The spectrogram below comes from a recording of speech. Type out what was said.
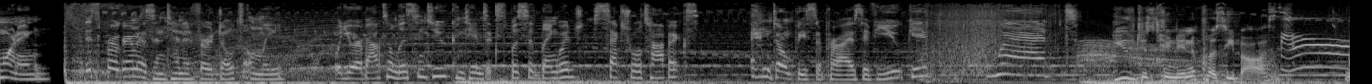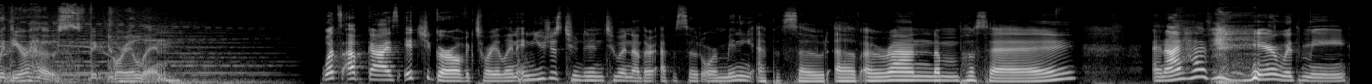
Warning. This program is intended for adults only. What you're about to listen to contains explicit language, sexual topics, and don't be surprised if you get wet. You've just tuned in to Pussy Boss with your host, Victoria Lynn. What's up, guys? It's your girl, Victoria Lynn, and you just tuned in to another episode or mini episode of A Random Pussy. And I have here with me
